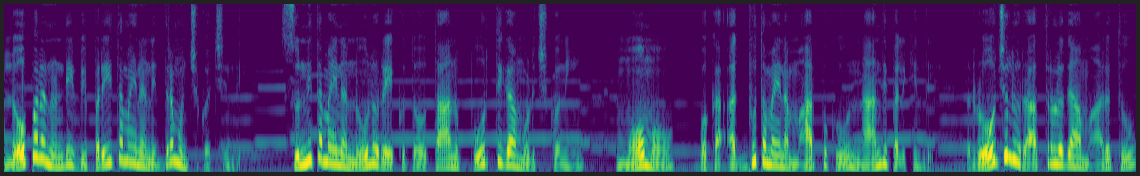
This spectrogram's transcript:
లోపల నుండి విపరీతమైన నిద్ర ముంచుకొచ్చింది. సున్నితమైన నూలు రేకుతో తాను పూర్తిగా ముడుచుకొని మోమో ఒక అద్భుతమైన మార్పుకు నాంది పలికింది. రోజులు రాత్రులుగా మారుతూ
